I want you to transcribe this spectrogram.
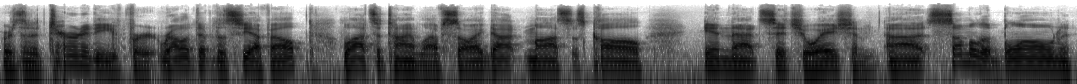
There's an eternity for relative to the CFL, lots of time left. So I got Moss's call in that situation. Uh, some of the blown,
